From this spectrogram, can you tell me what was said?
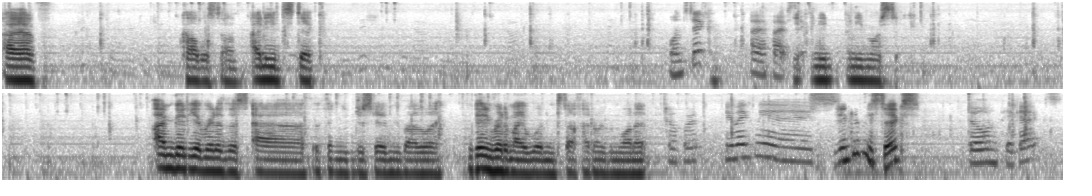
I have cobblestone. I need stick. One stick? I have five I sticks. need I need more stick. I'm gonna get rid of this uh the thing you just gave me by the way. I'm getting rid of my wooden stuff. I don't even want it. Go for it. You make me a You didn't give me sticks. stone pickaxe.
